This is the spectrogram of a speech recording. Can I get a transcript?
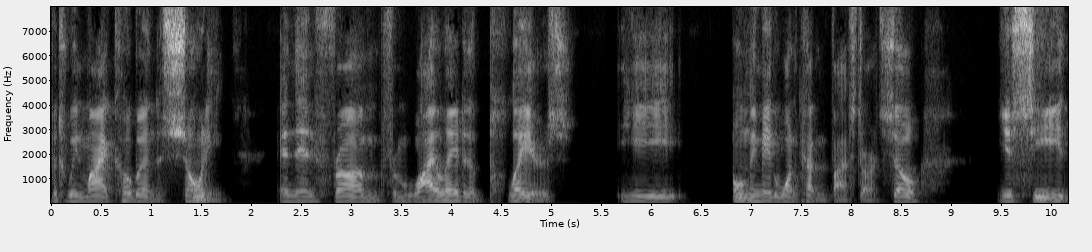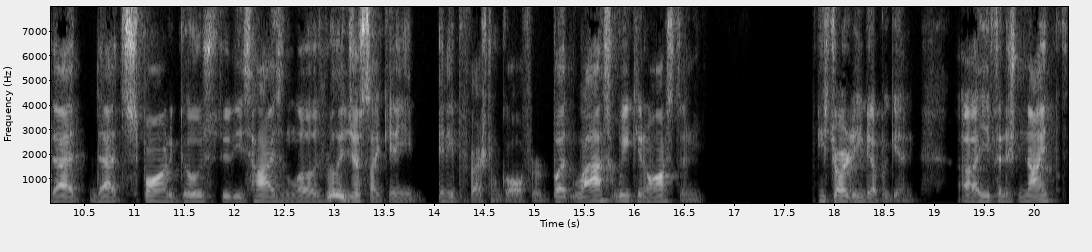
between Mayakoba and the Sony, and then from from Waialae to the Players, he only made one cut in five starts. So you see that that Spaun goes through these highs and lows, really just like any any professional golfer. But last week in Austin, he started to heat up again. Uh, he finished ninth.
